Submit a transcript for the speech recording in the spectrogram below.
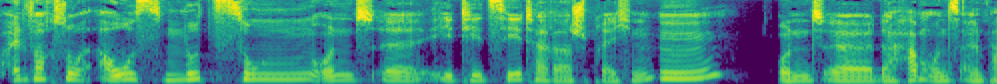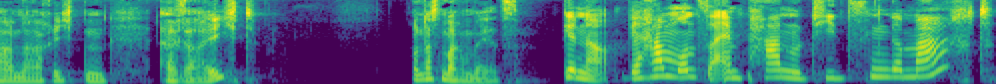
einfach so Ausnutzung und äh, etc. sprechen. Mhm. Und äh, da haben uns ein paar Nachrichten erreicht. Und das machen wir jetzt. Genau, wir haben uns ein paar Notizen gemacht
